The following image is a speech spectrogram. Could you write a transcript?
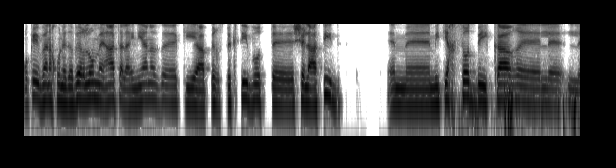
אוקיי? ואנחנו נדבר לא מעט על העניין הזה, כי הפרספקטיבות אה, של העתיד הן אה, מתייחסות בעיקר אה, ל, ל,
